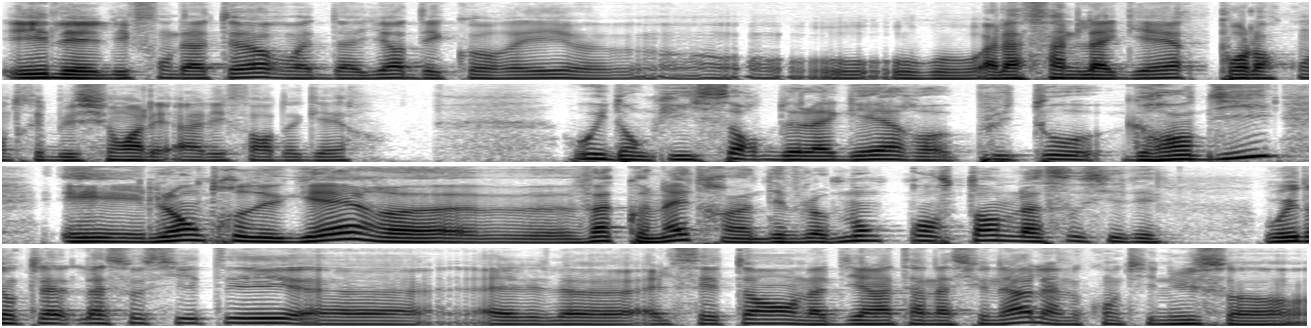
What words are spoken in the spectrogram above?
Et les, fondateurs vont être d'ailleurs décorés à la fin de la guerre pour leur contribution à à l'effort de guerre? Oui, donc ils sortent de la guerre plutôt grandis et l'entre-deux-guerres euh, va connaître un développement constant de la société. Oui, donc la, société, euh, elle, euh, elle s'étend, on a dit, à l'international. Elle continue son,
